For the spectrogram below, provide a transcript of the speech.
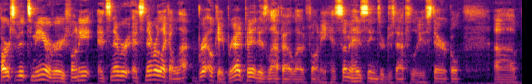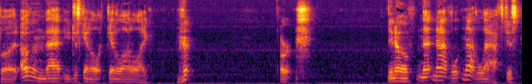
parts of it to me are very funny. It's never it's never like a la- okay. Brad Pitt is laugh out loud funny. His, some of his scenes are just absolutely hysterical. Uh, but other than that, you just get a, get a lot of like, or you know, not not not laughs, just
